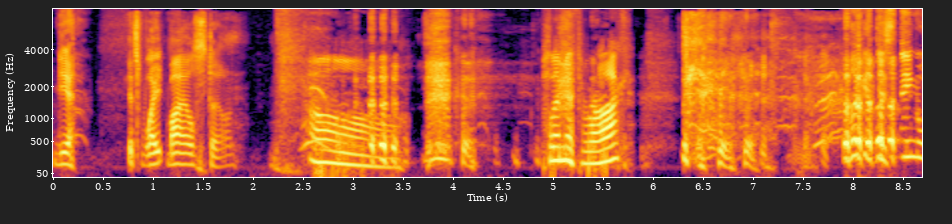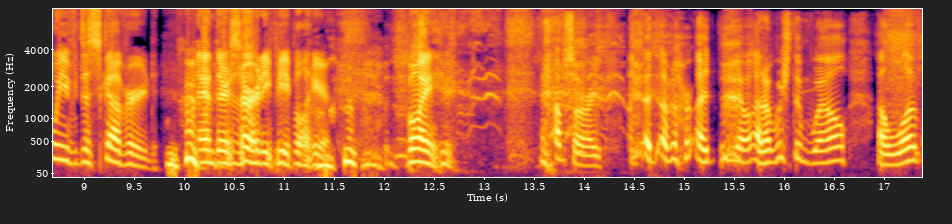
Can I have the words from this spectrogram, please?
Yeah, it's white milestone. Oh, Plymouth Rock. Look at this thing we've discovered, and there's already people here. Boy, I'm sorry. I, I, I, you know, and I wish them well. I love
